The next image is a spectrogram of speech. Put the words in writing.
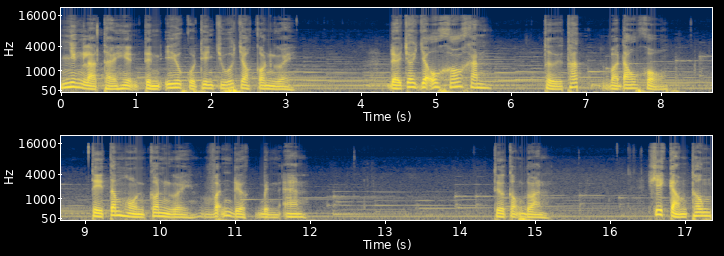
nhưng là thể hiện tình yêu của thiên chúa cho con người. Để cho dẫu khó khăn, thử thách và đau khổ, thì tâm hồn con người vẫn được bình an. Thưa cộng đoàn, khi cảm thông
